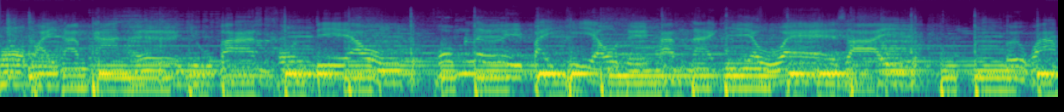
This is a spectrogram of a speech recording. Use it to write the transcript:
พอไปทำงานเธออยู่บ้านคนเดียว ผมเลยไปเกี่ยวเธอทำนาเกี่ยวแว่ใส่ด้วยความ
